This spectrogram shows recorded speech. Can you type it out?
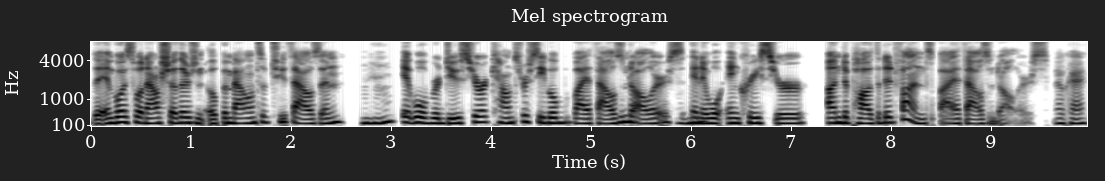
The invoice will now show there's an open balance of 2000. Mm-hmm. It will reduce your accounts receivable by a $1,000 Mhm. and it will increase your undeposited funds by a $1,000. Okay.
